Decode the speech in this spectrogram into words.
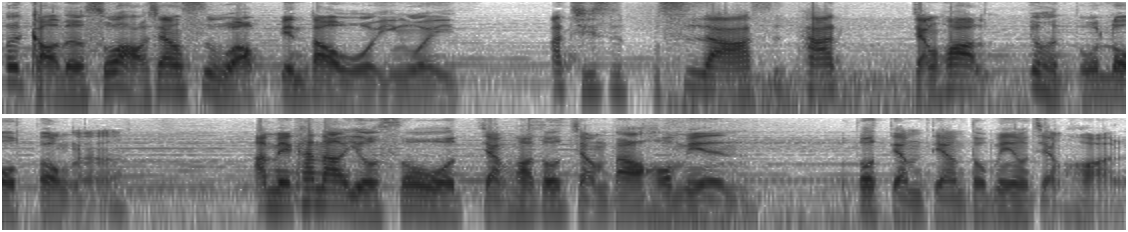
会搞得说好像是我要变到我赢为止，啊，其实不是啊，是他讲话就很多漏洞啊。啊，没看到有时候我讲话都讲到后面，我都点点都没有讲话了，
